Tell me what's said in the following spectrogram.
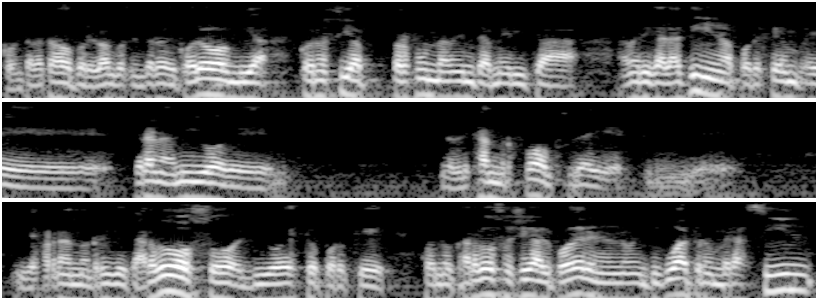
contratado por el Banco Central de Colombia, conocía profundamente América América Latina, por ejemplo, eh, gran amigo de, Alejandro Fox de, y de Fernando Enrique Cardoso. Digo esto porque cuando Cardoso llega al poder en el 94 en Brasil,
